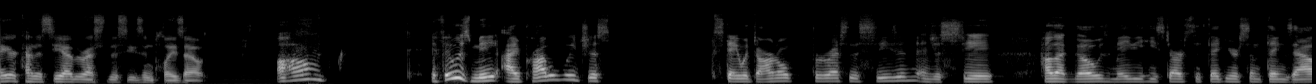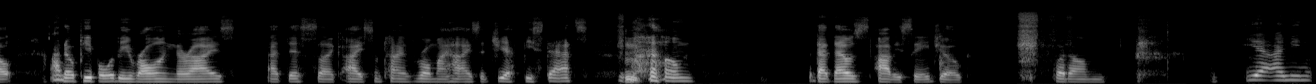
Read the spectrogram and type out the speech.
or kind of see how the rest of the season plays out? Um, if it was me, I'd probably just stay with Darnold for the rest of the season and just see how that goes. Maybe he starts to figure some things out. I know people would be rolling their eyes at this. Like I sometimes roll my eyes at GFP stats. um, that that was obviously a joke, but um, yeah. I mean,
